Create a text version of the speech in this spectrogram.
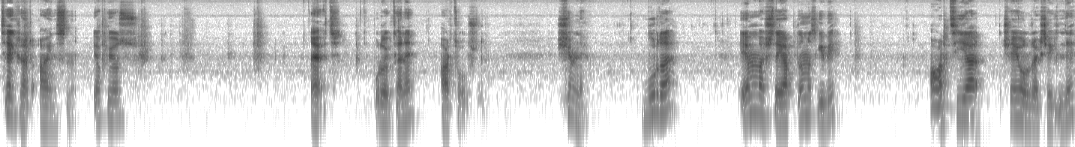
tekrar aynısını yapıyoruz. Evet. Burada bir tane artı oluştu. Şimdi burada en başta yaptığımız gibi artıya şey olacak şekilde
